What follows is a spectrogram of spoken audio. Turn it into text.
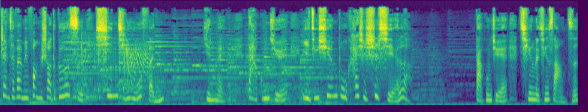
站在外面放哨的鸽子心急如焚，因为大公爵已经宣布开始试鞋了。大公爵清了清嗓子，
